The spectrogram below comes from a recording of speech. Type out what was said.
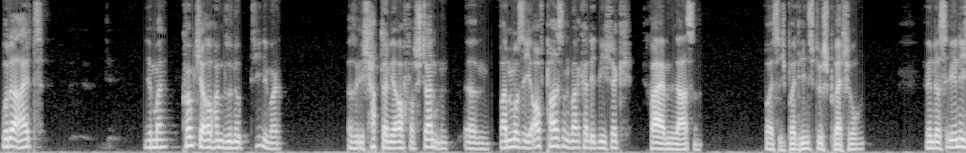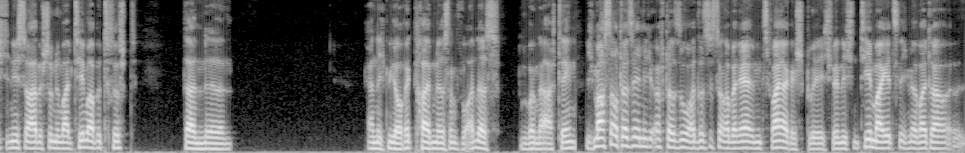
Oder halt, ja, man kommt ja auch in so eine Routine. Also ich habe dann ja auch verstanden, ähm, wann muss ich aufpassen, wann kann ich mich wegtreiben lassen weiß ich, bei Dienstbesprechungen. Wenn das eh nicht die nächste halbe Stunde mein Thema betrifft, dann äh, kann ich mich auch wegtreiben lassen und woanders drüber nachdenken. Ich mache es auch tatsächlich öfter so, das ist dann aber eher im Zweiergespräch. Wenn ich ein Thema jetzt nicht mehr weiter äh,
